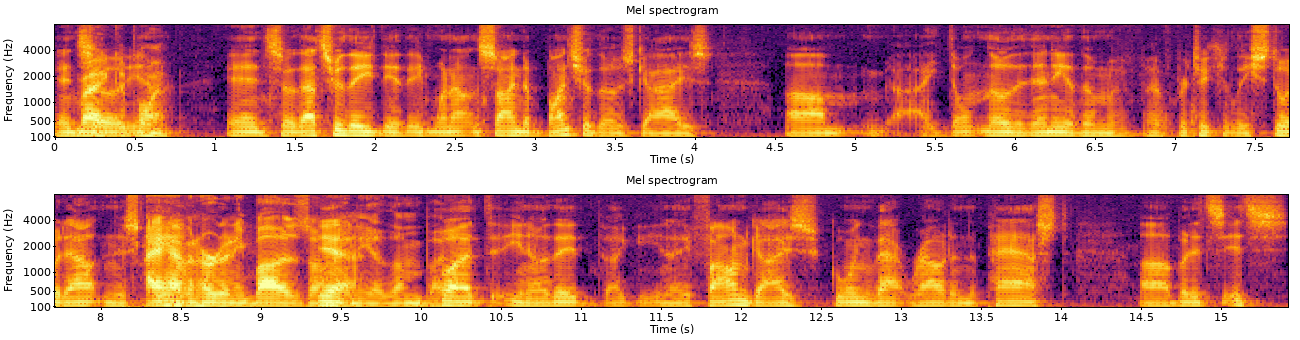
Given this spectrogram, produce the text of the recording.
and Right, so good you know, and so that's who they, they they went out and signed a bunch of those guys. Um, I don't know that any of them have, have particularly stood out in this. I haven't heard any buzz on yeah. any of them, but, you know they like, you know they found guys going that route in the past, uh, but it's it's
